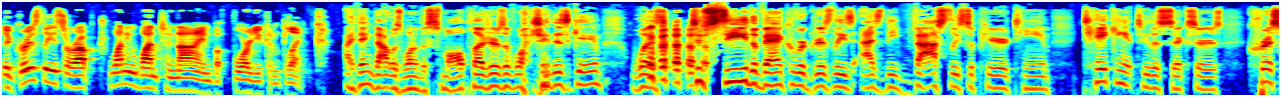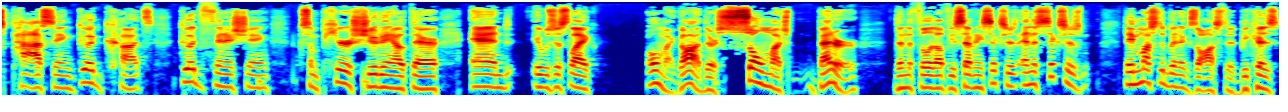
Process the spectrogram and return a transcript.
The Grizzlies are up 21 to 9 before you can blink. I think that was one of the small pleasures of watching this game was to see the Vancouver Grizzlies as the vastly superior team taking it to the Sixers, crisp passing, good cuts, good finishing, some pure shooting out there and it was just like oh my God, they're so much better than the Philadelphia 76ers. And the Sixers, they must have been exhausted because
